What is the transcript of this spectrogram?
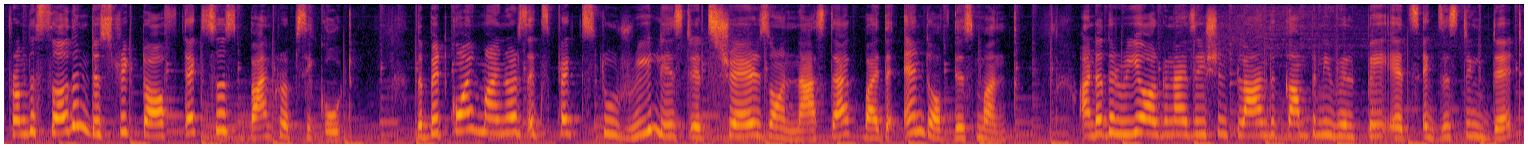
from the Southern District of Texas Bankruptcy Court. The Bitcoin miners expects to relist its shares on Nasdaq by the end of this month. Under the reorganization plan, the company will pay its existing debt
